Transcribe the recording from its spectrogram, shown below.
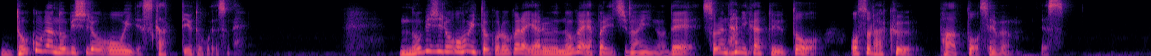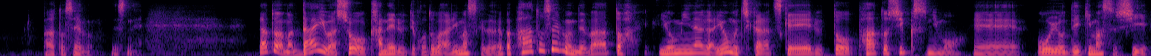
どこが伸びしろ多いですかっていうとこですね。伸びしろ多いところからやるのがやっぱり一番いいので、それ何かというと、おそらくパート7です。パート7ですね。あとは、まあ、大は小を兼ねるって言葉ありますけど、やっぱパート7でバーッと読みながら、読む力つけると、パート6にも、えー応用できますし、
